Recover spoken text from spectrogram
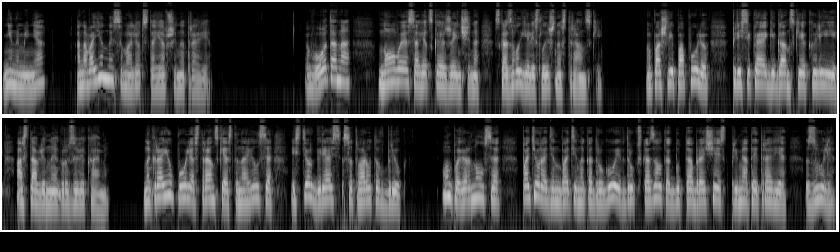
ни на меня, а на военный самолет, стоявший на траве. «Вот она, новая советская женщина», — сказал еле слышно Странский. Мы пошли по полю, пересекая гигантские колеи, оставленные грузовиками. На краю поля Странский остановился и стер грязь с отворотов брюк. Он повернулся, потер один ботинок, а другой, и вдруг сказал, как будто обращаясь к примятой траве, «Золя».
